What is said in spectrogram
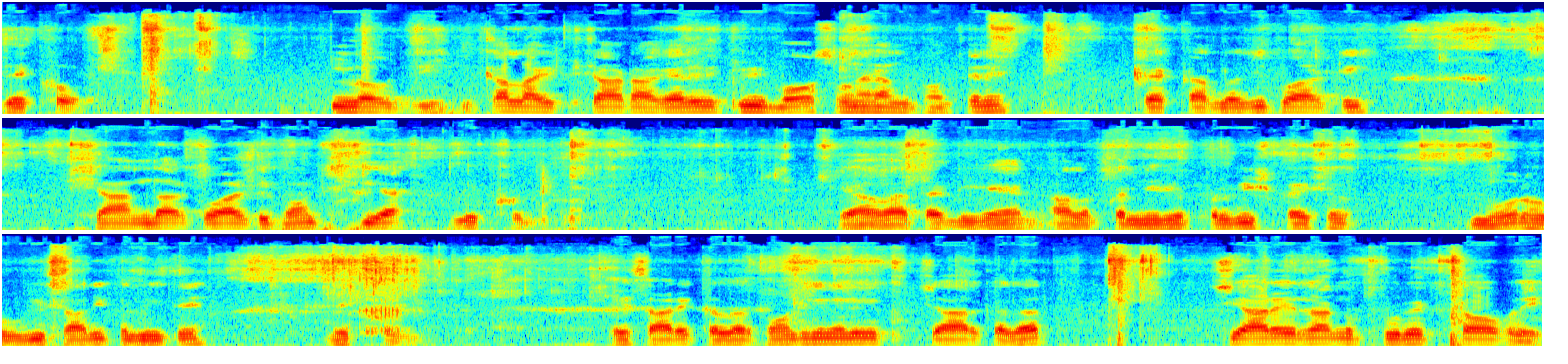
ਦੇਖੋ ਲਓ ਜੀ ਇੱਕ ਲਾਈਟ ਚਾਰਟ ਆ ਗਿਆ ਇਹਦੇ ਵਿੱਚ ਵੀ ਬਹੁਤ ਸੋਹਣੇ ਰੰਗ ਪਹੁੰਚੇ ਨੇ ਚੈੱਕ ਕਰ ਲਓ ਜੀ ਕੁਆਲਿਟੀ ਸ਼ਾਨਦਾਰ ਕੁਆਲਿਟੀ ਪਹੁੰਚ ਚੁੱਕੀ ਹੈ ਦੇਖੋ ਜੀ ਕੀ ਬਾਤ ਹੈ ਡਿਜ਼ਾਈਨ ਆਲ ਕੰਨੀ ਦੇ ਉੱਪਰ ਵੀ ਸਪੈਸ਼ਲ ਮੋਰ ਹੋਊਗੀ ਸਾਰੀ ਕੰਨੀ ਤੇ ਦੇਖੋ ਜੀ ਇਹ ਸਾਰੇ ਕਲਰ ਪਹੁੰਚ ਗਏ ਨੇ ਇਹਦੇ ਵਿੱਚ ਚਾਰ ਕਲਰ ਚਾਰੇ ਰੰਗ ਪੂਰੇ ਟੌਪ ਦੇ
